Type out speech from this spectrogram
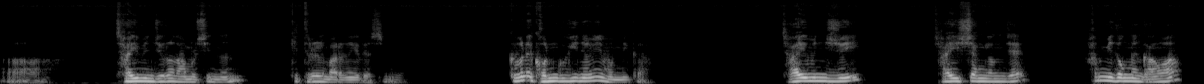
어, 자유민주로 남을 수 있는 기틀을 마련하게 됐습니다. 그분의 건국 이념이 뭡니까? 자유민주주의, 자유시장 경제, 한미동맹 강화,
